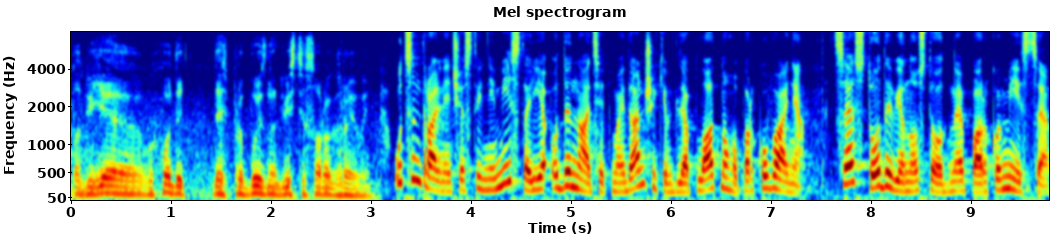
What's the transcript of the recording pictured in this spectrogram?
то є, виходить десь приблизно 240 гривень. У центральній частині міста є 11 майданчиків для платного паркування. Це 191 паркомісце.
